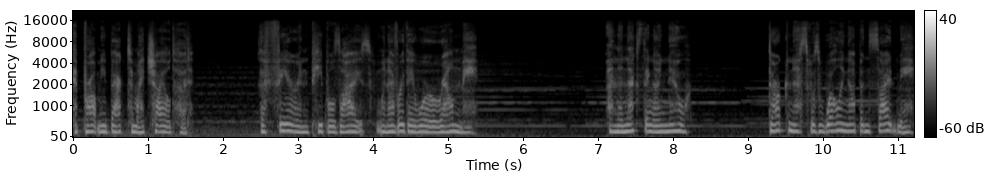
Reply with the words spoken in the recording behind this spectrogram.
It brought me back to my childhood. The fear in people's eyes whenever they were around me. And the next thing I knew, darkness was welling up inside me.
